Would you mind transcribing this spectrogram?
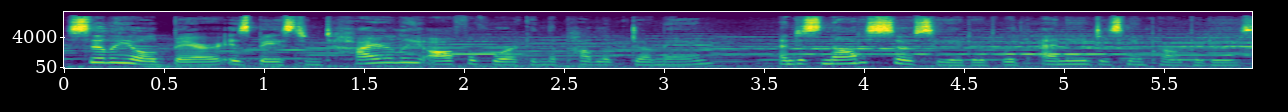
Silly Old Bear is based entirely off of work in the public domain and is not associated with any Disney properties.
